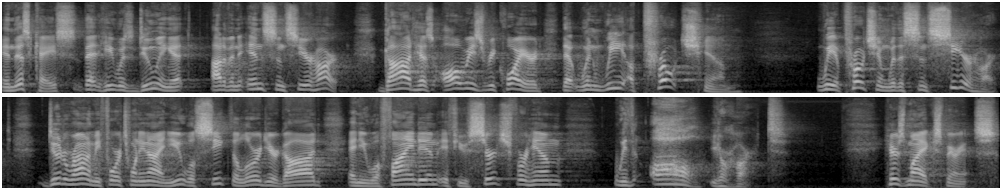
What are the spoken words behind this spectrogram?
in this case, that he was doing it out of an insincere heart. God has always required that when we approach him, we approach him with a sincere heart. Deuteronomy 4:29, you will seek the Lord your God and you will find him if you search for him with all your heart. Here's my experience.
